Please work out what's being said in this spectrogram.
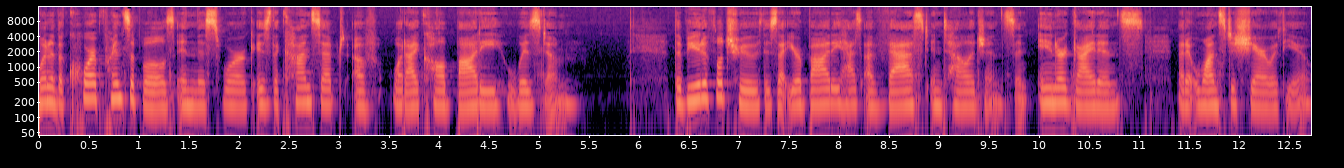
One of the core principles in this work is the concept of what I call body wisdom. The beautiful truth is that your body has a vast intelligence, an inner guidance that it wants to share with you.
